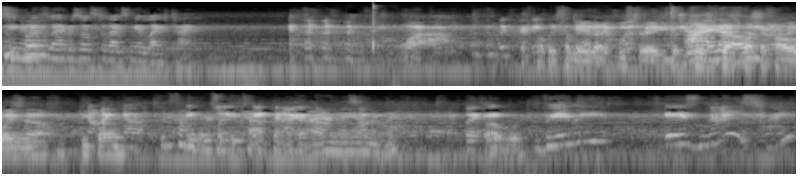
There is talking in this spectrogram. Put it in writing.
Seen super. enough lab results to last me a lifetime. Wow. Probably so many Damn it, like if West Easter eggs Beacon with I kids dressed know. up as following No, uh, people. No, I know. Please tell me there's like a You cap think that like I am Iron Man and like. But it Probably. really is nice, right?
